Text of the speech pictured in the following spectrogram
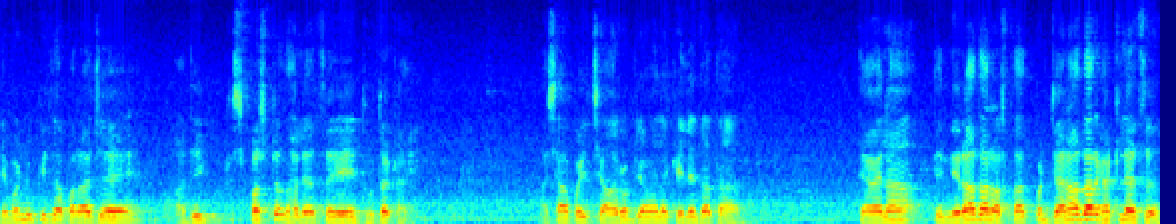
निवडणुकीचा पराजय अधिक स्पष्ट झाल्याचं हे धुतक आहे. अशा पैचे आरोप ज्यावेळेला केले जातात त्यावेळेला ते निराधार असतात पण जनाधार घातल्याचं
